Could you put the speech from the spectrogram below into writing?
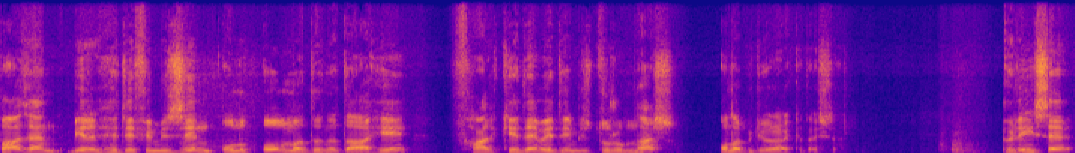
Bazen bir hedefimizin olup olmadığını dahi fark edemediğimiz durumlar olabiliyor arkadaşlar. Öyleyse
